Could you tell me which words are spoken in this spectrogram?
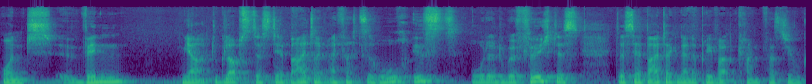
Und wenn ja, du glaubst, dass der Beitrag einfach zu hoch ist oder du befürchtest, dass der Beitrag in deiner privaten Krankenversicherung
